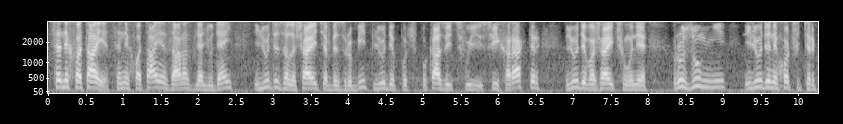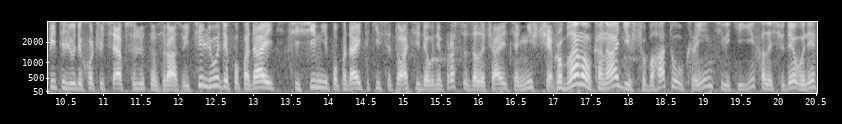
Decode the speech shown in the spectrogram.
Це не хватає. Це не хватає зараз для людей, і люди залишаються без робіт. Люди показують свій, свій характер. Люди вважають, що вони розумні, і люди не хочуть терпіти. Люди хочуть все абсолютно зразу. І ці люди попадають, ці сім'ї попадають в такі ситуації, де вони просто залишаються ні з чим. Проблема в Канаді, що багато українців, які їхали сюди, вони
